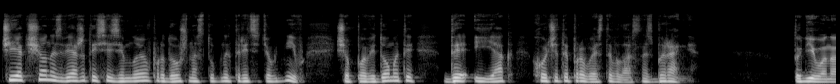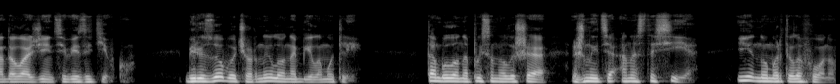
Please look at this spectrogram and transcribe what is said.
чи якщо не зв'яжетеся зі мною впродовж наступних 30 днів, щоб повідомити, де і як хочете провести власне збирання. Тоді вона дала жінці візитівку бірюзове чорнило на білому тлі. Там було написано лише жниця Анастасія і номер телефону,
